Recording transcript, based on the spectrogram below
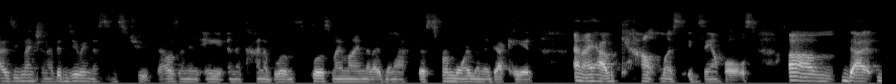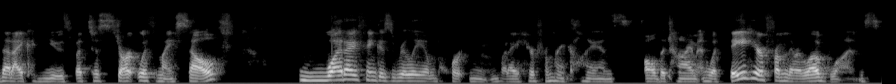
as you mentioned, I've been doing this since 2008, and it kind of blows blows my mind that I've been at this for more than a decade, and I have countless examples um, that that I could use. But to start with myself, what I think is really important, what I hear from my clients all the time, and what they hear from their loved ones,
